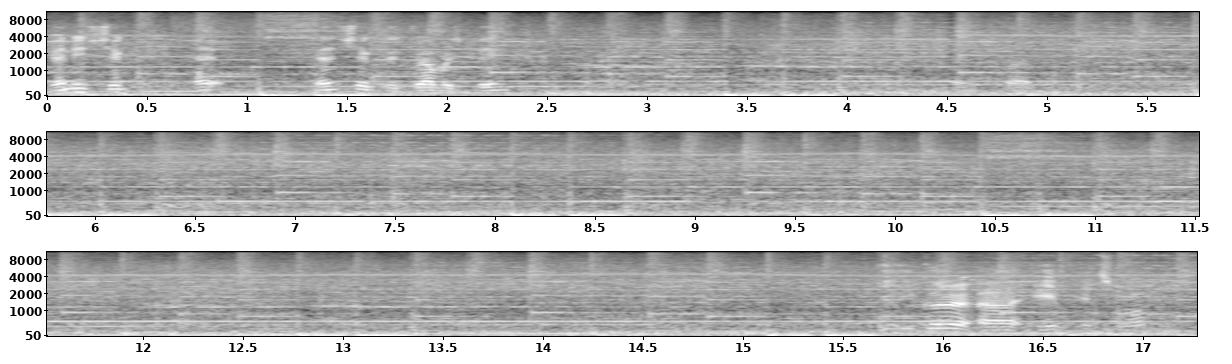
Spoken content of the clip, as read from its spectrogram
Can you check? Uh, can you check the driver's? Thanks, you got a uh, air pits rock?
